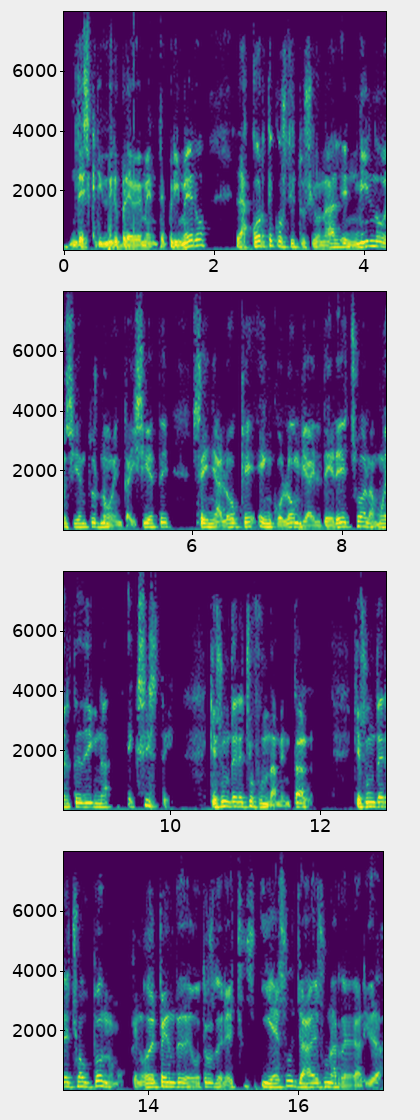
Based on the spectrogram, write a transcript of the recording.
describir brevemente. Primero, la Corte Constitucional en 1997 señaló que en Colombia el derecho a la muerte digna existe, que es un derecho fundamental, que es un derecho autónomo, que no depende de otros derechos, y eso ya es una realidad.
